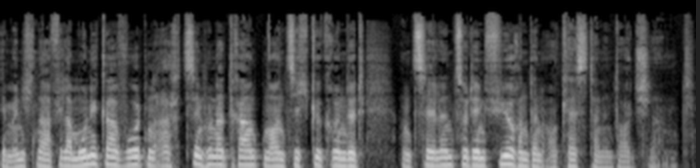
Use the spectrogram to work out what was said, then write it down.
Die Münchner Philharmoniker wurden 1893 gegründet und zählen zu den führenden Orchestern in Deutschland.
